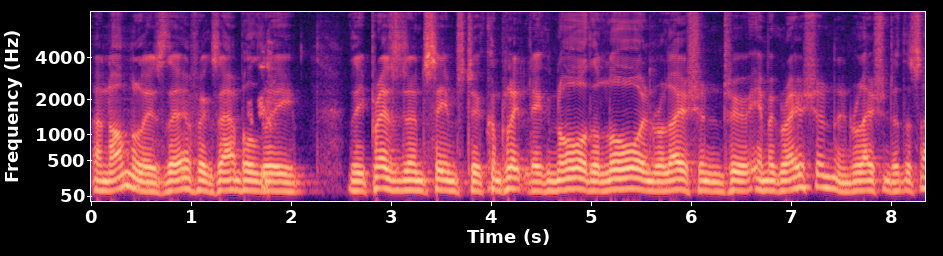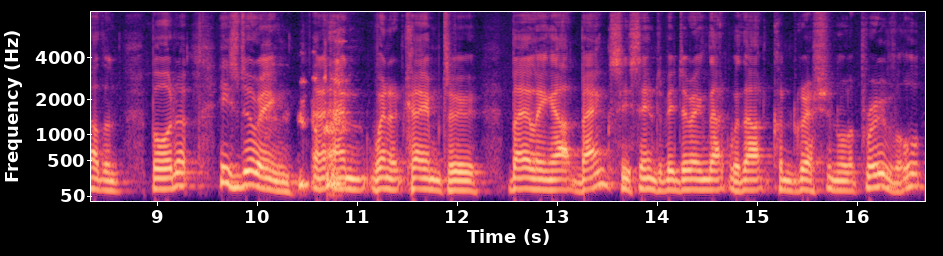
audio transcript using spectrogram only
anomalies there. For example, the the president seems to completely ignore the law in relation to immigration, in relation to the southern border. He's doing, and when it came to bailing out banks, he seemed to be doing that without congressional approval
